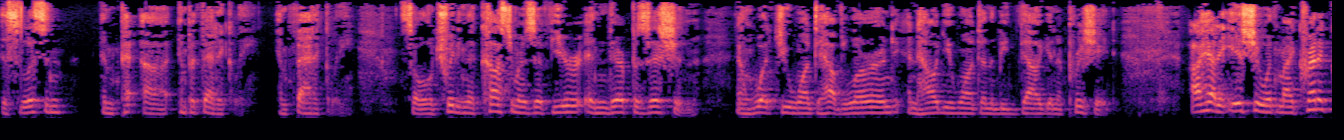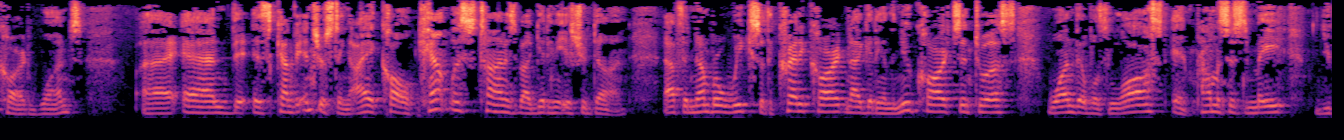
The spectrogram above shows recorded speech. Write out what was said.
is to listen uh, empathetically, emphatically. So treating the customer as if you're in their position and what you want to have learned and how you want them to be valued and appreciated. I had an issue with my credit card once, uh, and it's kind of interesting. I called countless times about getting the issue done. After a number of weeks of the credit card, now getting the new card sent to us, one that was lost and promises made. You,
